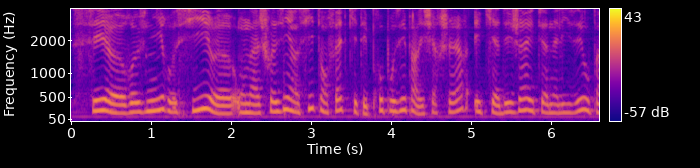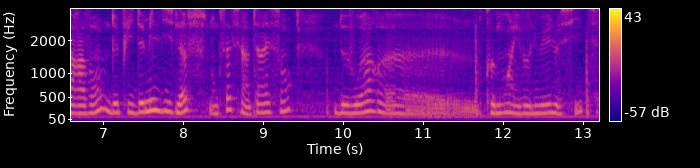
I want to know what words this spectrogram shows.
c'est euh, revenir aussi. euh, on a choisi un site en fait qui était proposé par les chercheurs et qui a déjà été analysé auparavant depuis 2019. Donc ça, c'est intéressant de voir euh, comment a évolué le site.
